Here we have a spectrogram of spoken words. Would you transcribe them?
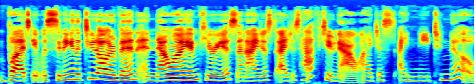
but it was sitting in the two dollar and now I am curious, and I just I just have to now. I just I need to know.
